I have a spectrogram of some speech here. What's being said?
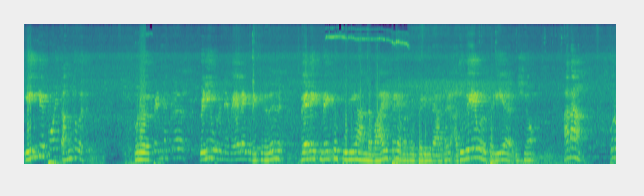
எங்கே போய் தங்குவது? ஒரு பெண்ணுக்கு வெளியூரில் வேலை கிடைக்கிறது வேலை கிடைக்கக்கூடிய அந்த வாய்ப்பை அவர்கள் பெறுகிறார்கள். அதுவே ஒரு பெரிய விஷயம். ஆனால் ஒரு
